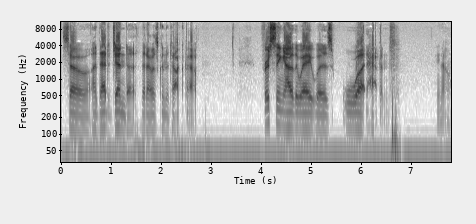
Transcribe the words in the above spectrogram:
So uh, that agenda that I was going to talk about. First thing out of the way was what happened. You know,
